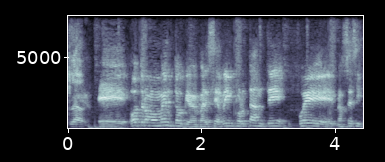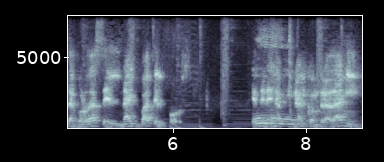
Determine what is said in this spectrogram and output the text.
Claro. Eh, otro momento que me parece re importante fue, no sé si te acordás, el Night Battle Force. Que tenés la Uh. final contra Dani.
